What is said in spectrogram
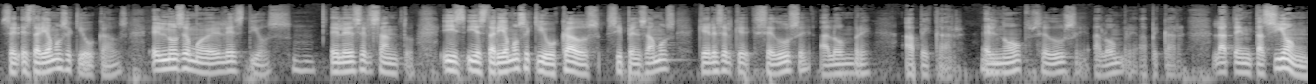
Se- estaríamos equivocados. Él no se mueve, Él es Dios. Él es el santo. Y, y estaríamos equivocados si pensamos que Él es el que seduce al hombre a pecar. Él no seduce al hombre a pecar. La tentación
